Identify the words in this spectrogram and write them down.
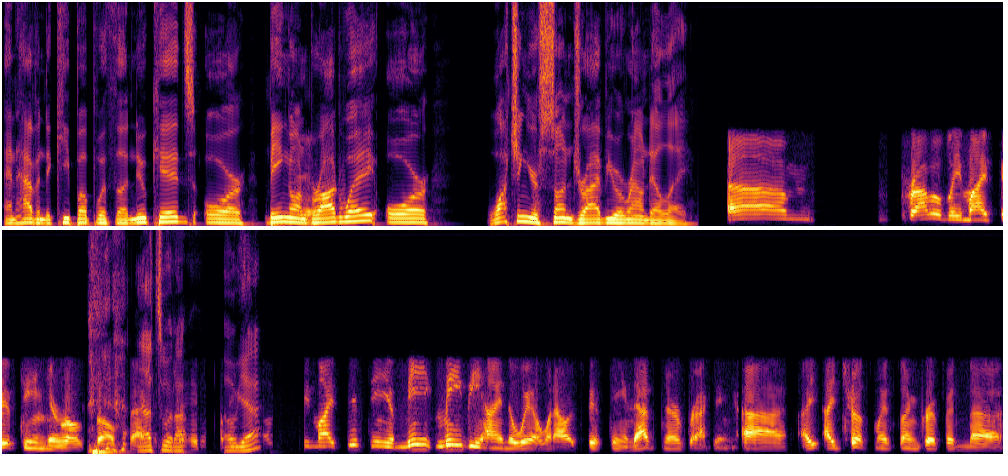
and having to keep up with uh, new kids, or being on Broadway, or watching your son drive you around LA? Um, probably my 15 year old self. That's what I. day. Oh yeah. My 15, me me behind the wheel when I was 15. That's nerve wracking. Uh, I I trust my son Griffin. Uh,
